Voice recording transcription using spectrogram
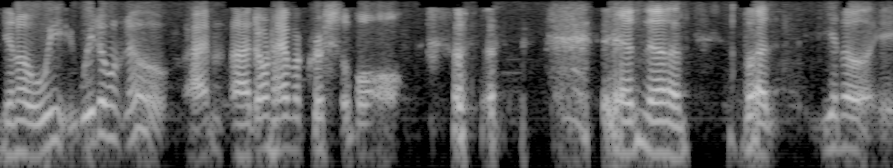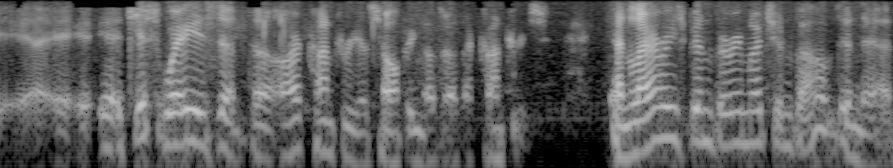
You know, we we don't know. I I don't have a crystal ball, and uh, but you know, it, it just ways that uh, our country is helping those other countries. And Larry's been very much involved in that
